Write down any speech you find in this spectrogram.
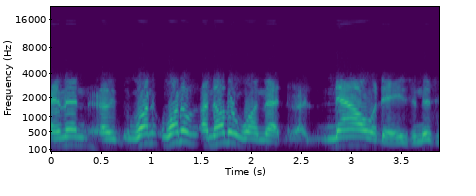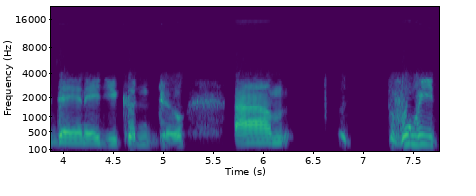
And then uh, one one of another one that uh, nowadays in this day and age you couldn't do. Um, we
